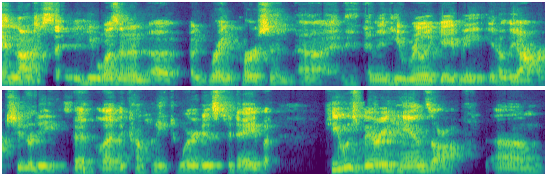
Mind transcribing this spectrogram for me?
And not to say that he wasn't a, a, great person. Uh, I mean, he really gave me, you know, the opportunity that led the company to where it is today, but he was very hands off. Um,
